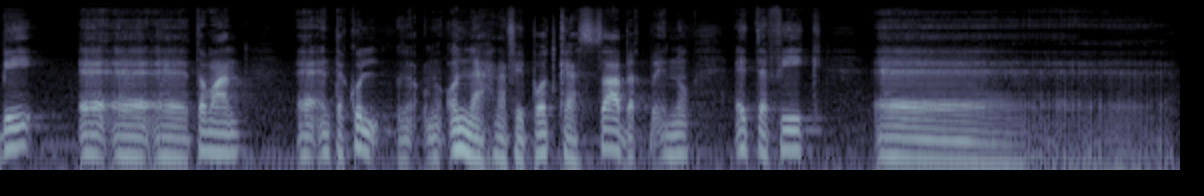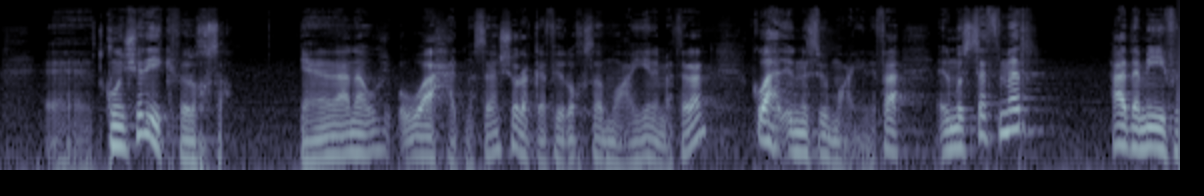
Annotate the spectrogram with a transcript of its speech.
ب طبعا أنت كل قلنا إحنا في بودكاست سابق بإنه أنت فيك تكون شريك في رخصة يعني أنا واحد مثلا شركاء في رخصة معينة مثلا كل واحد له نسبة معينة. فالمستثمر هذا 100%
